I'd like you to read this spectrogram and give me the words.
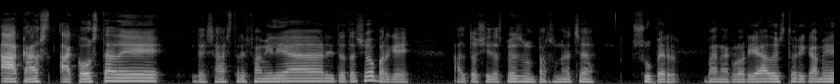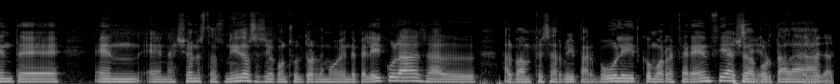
A, a costa de desastre familiar i tot això, perquè el Toshi després és un personatge super vanagloriado històricamente en, en això en Estats Unidos, ha sido consultor de moviment de pel·lícules, el, el van fer servir per Bullet com a referència, això Sí, de portar la,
